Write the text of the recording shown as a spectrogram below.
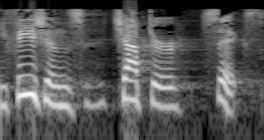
Ephesians chapter 6.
